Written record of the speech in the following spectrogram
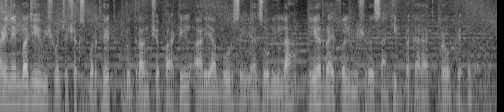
आणि नेमबाजी विश्वचषक स्पर्धेत रुद्रांक्ष पाटील आर्या बोरसे या जोडीला एअर रायफल मिश्र सांघिक प्रकारात रौप्य पदक.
